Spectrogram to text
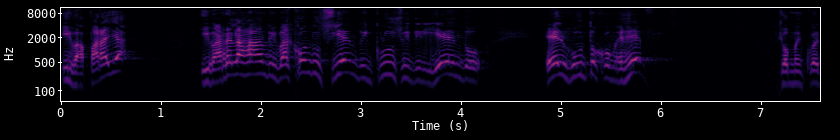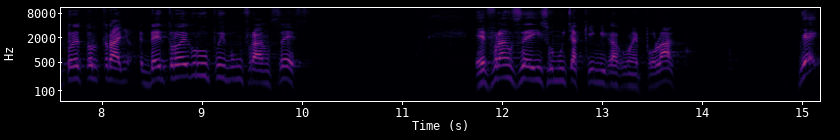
y va para allá y va relajando y va conduciendo incluso y dirigiendo él junto con el jefe. Yo me encuentro dentro del grupo y un francés. El francés hizo mucha química con el polaco. Bien.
